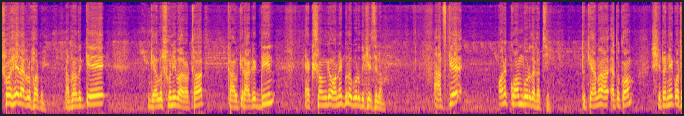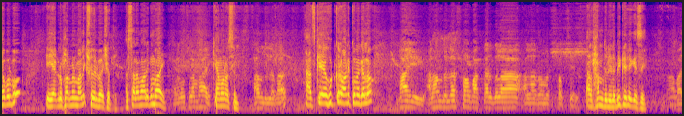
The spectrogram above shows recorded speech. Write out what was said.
সোহেল অ্যাগ্রো ফার্মে আপনাদেরকে গেল শনিবার অর্থাৎ কালকের আগের দিন একসঙ্গে অনেকগুলো গরু দেখিয়েছিলাম। আজকে অনেক কম গরু দেখাচ্ছি। তো কেন এত কম? সেটা নিয়ে কথা বলব এই অ্যাগ্রো ফার্মের মালিক সোহেল ভাইয়ের সাথে। আসসালামু আলাইকুম ভাই। ভাই। কেমন আছেন? আলহামদুলিল্লাহ ভাই। আজকে হুট করে অনেক কমে গেল? ভাই আলহামদুলিল্লাহ সব আক্তারগুলা আল্লাহর রহমত সব সেল আলহামদুলিল্লাহ বিক্রি হয়ে গেছে? আবার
